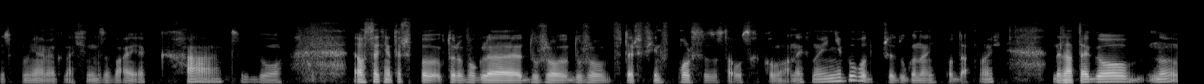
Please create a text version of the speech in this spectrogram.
zapomniałem jak ona się nazywała, jak H, coś było. Ostatnio też, które w ogóle dużo, dużo też firm w Polsce zostało zhakowanych, no i nie było przez długo na nich podatność, dlatego no,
